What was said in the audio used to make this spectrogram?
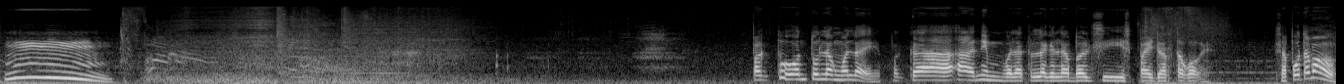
Hmm. Pag tuon to lang wala eh. Pagka anim wala talaga labal si Spider Toko eh. Sa puta mo!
